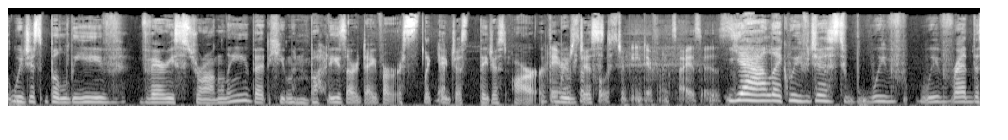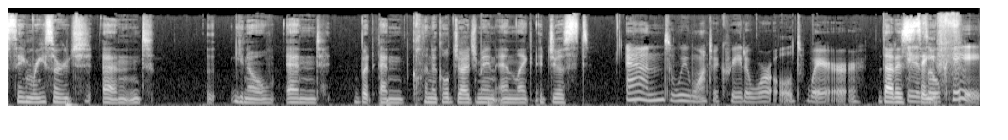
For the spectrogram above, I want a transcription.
We just believe very strongly that human bodies are diverse. Like they just they just are. they're We've supposed just to be different sizes yeah, like we've just we've we've read the same research and you know and but and clinical judgment and like it just and we want to create a world where that is is okay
